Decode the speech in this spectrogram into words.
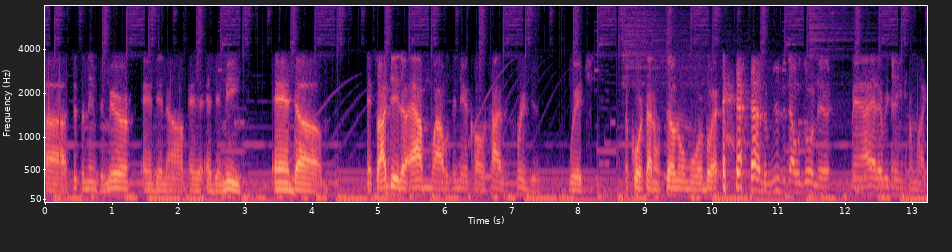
Uh, sister named Zamira, and then um, and, and then me, and um, and so I did an album while I was in there called and Fringes, which of course I don't sell no more, but the music that was on there man. I had everything from like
